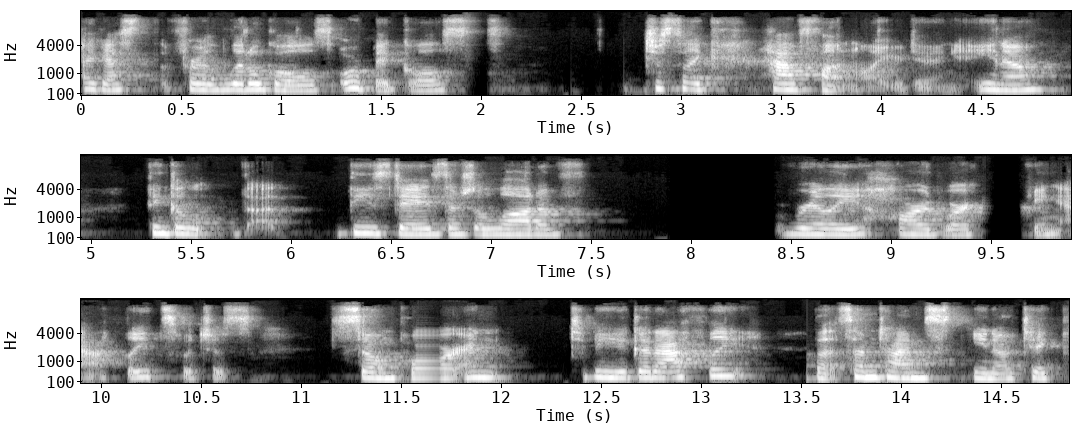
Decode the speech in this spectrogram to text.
i guess for little goals or big goals just like have fun while you're doing it you know? I think uh, these days there's a lot of really hardworking athletes which is so important to be a good athlete but sometimes you know take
